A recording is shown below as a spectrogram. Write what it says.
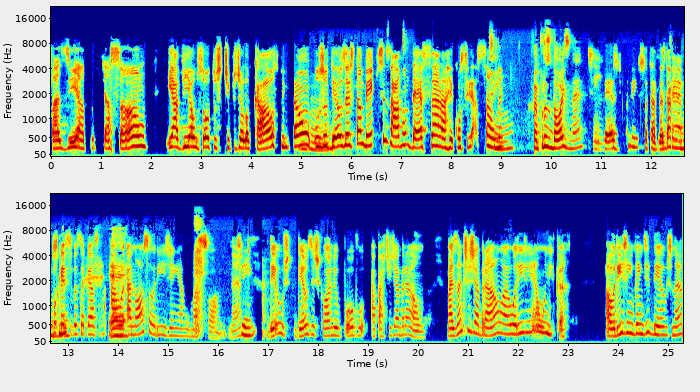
Fazia a propiciação e havia os outros tipos de holocausto. Então, uhum. os judeus eles também precisavam dessa reconciliação, Sim. né? Foi para os dois, né? Sim. Através de Cristo, através da é, cruz. Porque né? se você pensa, é. a, a, nossa origem é uma só, né? Sim. Deus, Deus escolhe o povo a partir de Abraão. Mas antes de Abraão, a origem é única. A origem vem de Deus, né?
